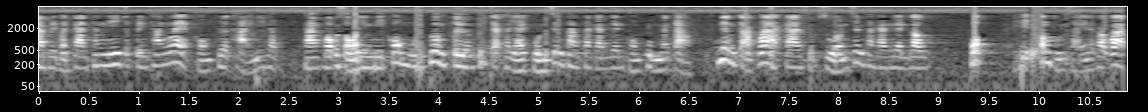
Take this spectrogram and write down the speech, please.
การปฏิบัติการครั้งนี้จะเป็นครั้งแรกของเครือข่ายนี้ครับทางปปสยังมีข้อมูลเพิ่มเติมที่จะขยายผลเส้นทางทางการเงินของกลุ่มดังกล่าวเนื่องจากว่าการสืบสวนเส้นทางการเงินเราพบเหตุต้องสงสัยนะครับว่า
